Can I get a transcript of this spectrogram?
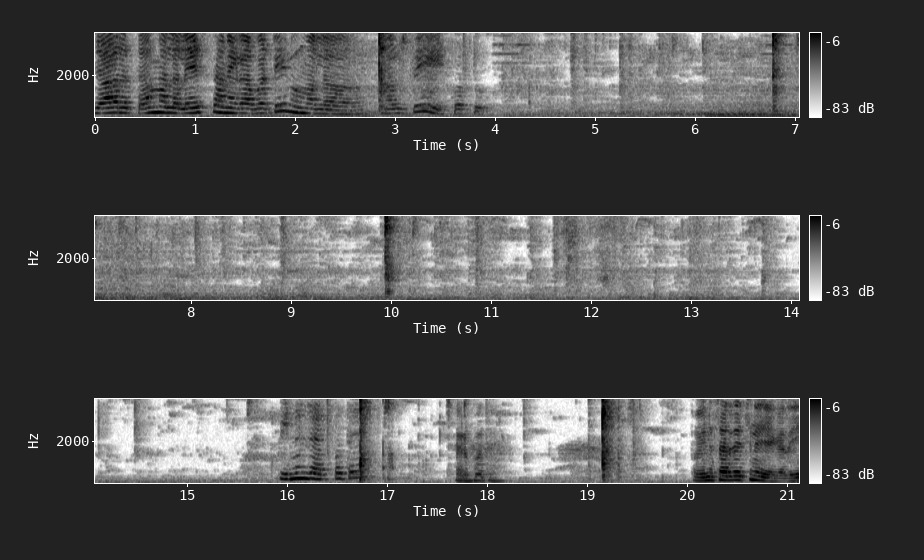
జాగ్రత్త మళ్ళీ లేస్తానే కాబట్టి నువ్వు మళ్ళీ కలిసి కొట్టు. పిన్నులు సరిపోతాయి? సరిపోతాయి. పోయినసారి తెచ్చినాయి కదా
